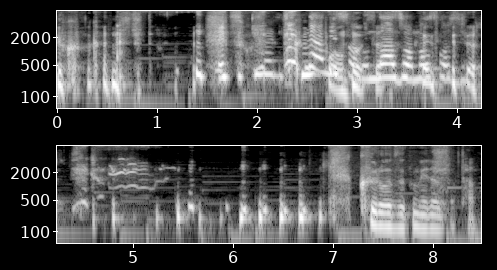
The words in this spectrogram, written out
よくわかんないけど。そんなにクーポン何そのをさ、謎の組織。黒ずくめだぞ、多分。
